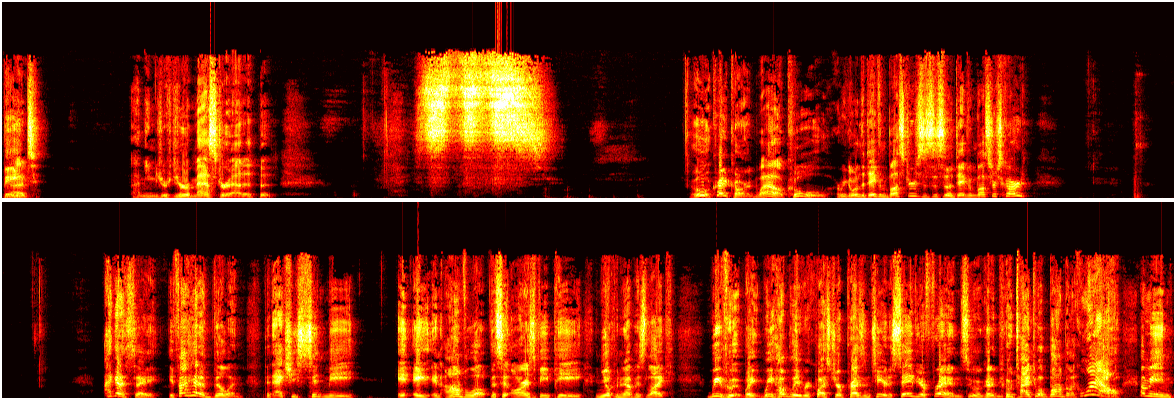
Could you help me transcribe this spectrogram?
Bait. I mean, you're you're a master at it, but Ooh, a credit card. wow, cool. Are we going to Dave and Buster's? Is this a Dave and Buster's card? I gotta say, if I had a villain that actually sent me a, a- an envelope that said RSVP, and you open it up, it's like, we, we we humbly request your presence here to save your friends who are going to who tied to a bomb. But like, wow, I mean,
